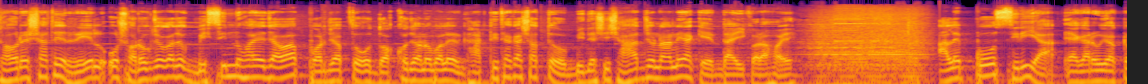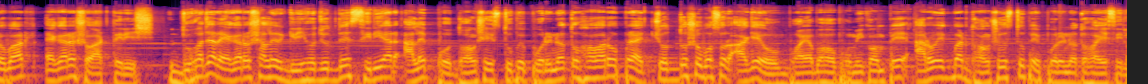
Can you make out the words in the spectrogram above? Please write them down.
শহরের সাথে রেল ও সড়ক যোগাযোগ বিচ্ছিন্ন হয়ে যাওয়া, পর্যাপ্ত ও দক্ষ জনবলের ঘাটতি থাকা সত্ত্বেও বিদেশি সাহায্য না নেয়াকে দায়ী করা হয়। আলেপ্পো, সিরিয়া, এগারোই অক্টোবর, এগারোশো আটত্রিশ। দু সালের গৃহযুদ্ধে সিরিয়ার আলেপ্পো ধ্বংসস্তূপে পরিণত হওয়ারও প্রায় চোদ্দশো বছর আগেও ভয়াবহ ভূমিকম্পে আরও একবার ধ্বংসস্তূপে পরিণত হয়েছিল।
